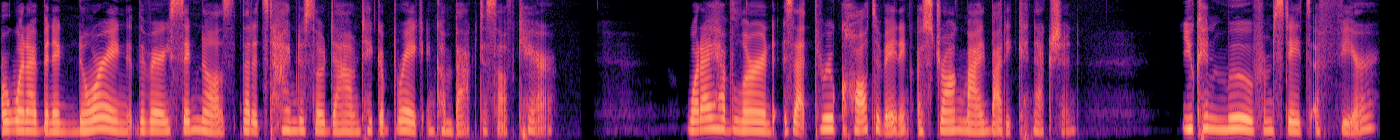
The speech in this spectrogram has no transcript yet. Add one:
or when I've been ignoring the very signals that it's time to slow down, take a break, and come back to self care. What I have learned is that through cultivating a strong mind body connection, you can move from states of fear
